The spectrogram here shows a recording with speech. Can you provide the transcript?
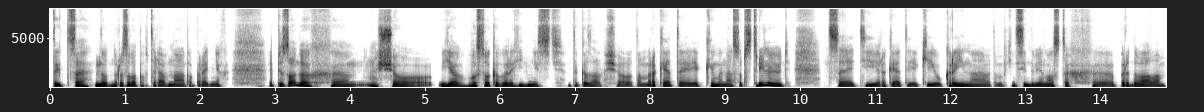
ти це неодноразово повторяв на попередніх епізодах, е, що є висока вирогідність, ти казав, що там ракети, якими нас обстрілюють, це ті ракети, які Україна там в кінці 90-х е, передавала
